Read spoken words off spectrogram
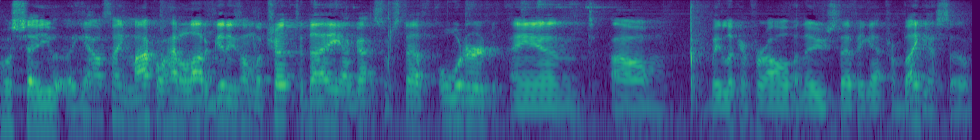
we'll show you what we got. Y'all seen Michael had a lot of goodies on the truck today. I got some stuff ordered, and um, be looking for all the new stuff he got from Vegas. So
